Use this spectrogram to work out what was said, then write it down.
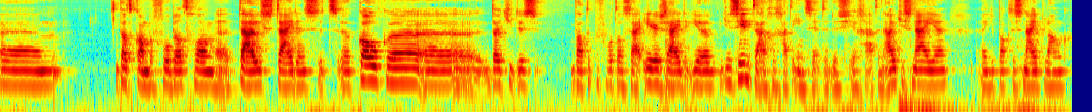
Um, dat kan bijvoorbeeld gewoon uh, thuis tijdens het uh, koken. Uh, dat je dus, wat ik bijvoorbeeld al zei, eerder zei, je, je zintuigen gaat inzetten. Dus je gaat een uitje snijden, uh, je pakt een snijplank.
